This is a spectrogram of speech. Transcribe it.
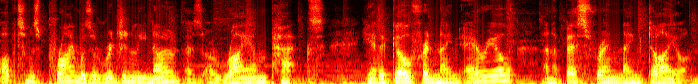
Optimus Prime was originally known as Orion Pax. He had a girlfriend named Ariel and a best friend named Dion.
